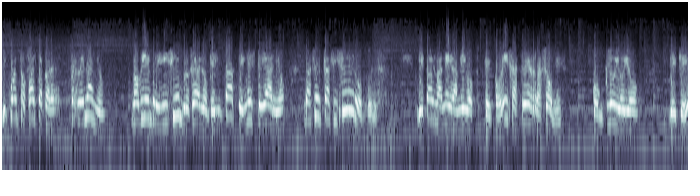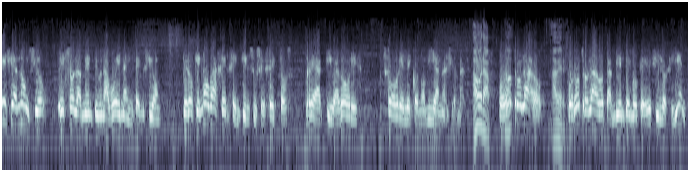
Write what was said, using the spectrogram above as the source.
¿Y cuánto falta para el año? Noviembre y diciembre, o sea, lo que impacte en este año va a ser casi cero, pues. De tal manera, amigos, que por esas tres razones concluyo yo de que ese anuncio es solamente una buena intención, pero que no va a hacer sentir sus efectos reactivadores sobre la economía nacional. Ahora, por otro lado, a ver. por otro lado también tengo que decir lo siguiente.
